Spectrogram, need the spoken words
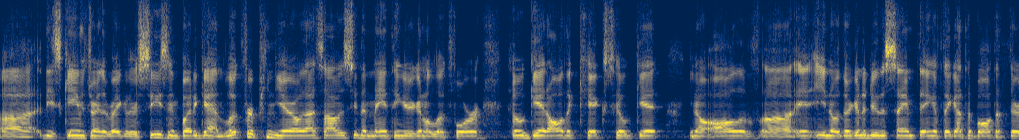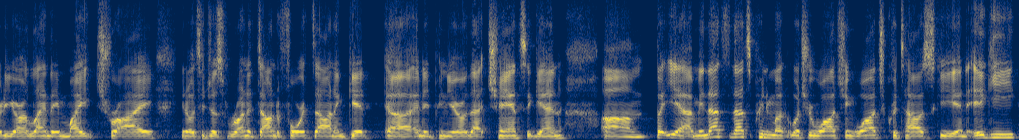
uh, these games during the regular season. But again, look for Piñeiro. That's obviously the main thing you're going to look for. He'll get all the kicks. He'll get you know all of uh, you know they're going to do the same thing if they got the ball at the 30 yard line. They might try you know to just run it down to fourth down and get uh, Eddy Piñeiro that chance again. Um, but yeah, I mean that's that's pretty much what you're watching. Watch Kwiatkoski and Iggy.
